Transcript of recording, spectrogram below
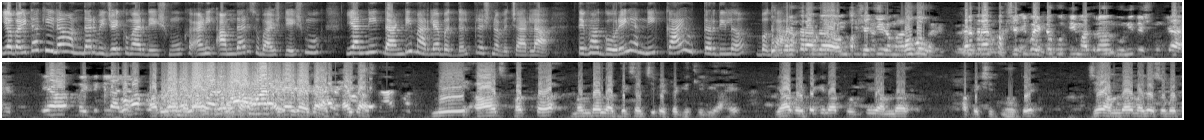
या बैठकीला आमदार विजयकुमार देशमुख आणि आमदार सुभाष देशमुख यांनी दांडी मारल्याबद्दल प्रश्न विचारला. तेव्हा गोरे यांनी काय उत्तर दिलं बघा. खरं तर आज पक्षाची हो भाऊ खरं तर आज पक्षाची बैठक होती मात्र दोन्ही देशमुख जे आहेत ते या बैठकीला ऐका. मी आज फक्त मंडल अध्यक्षांची बैठक घेतलेली आहे. या बैठकीला कोणतेही आमदार अपेक्षित नव्हते. जे आमदार माझ्यासोबत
